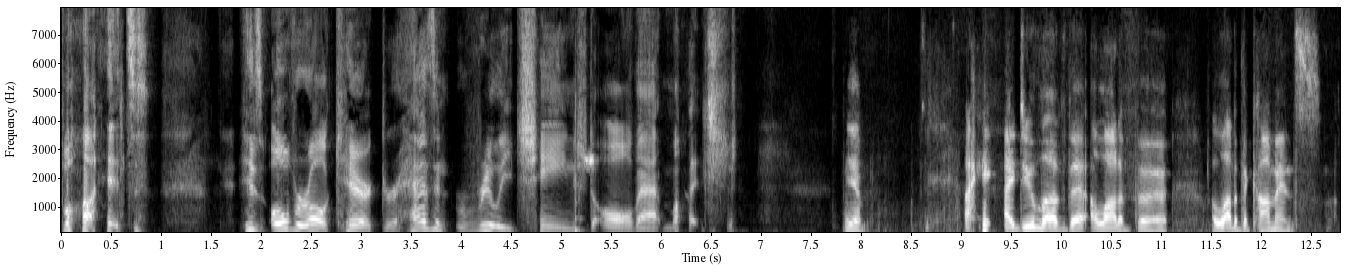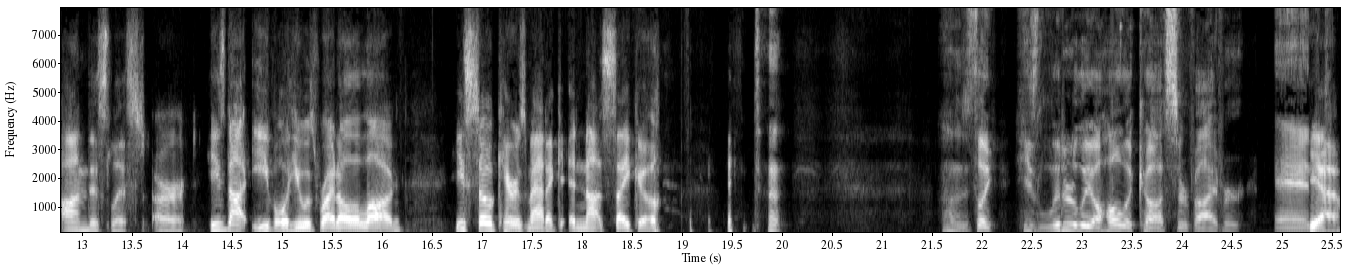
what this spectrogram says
but his overall character hasn't really changed all that much. Yep. I I do love that a lot of the a lot of the comments on this list are he's not evil, he was right all along. he's so charismatic and not psycho. it's like he's literally a Holocaust survivor, and Yeah.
